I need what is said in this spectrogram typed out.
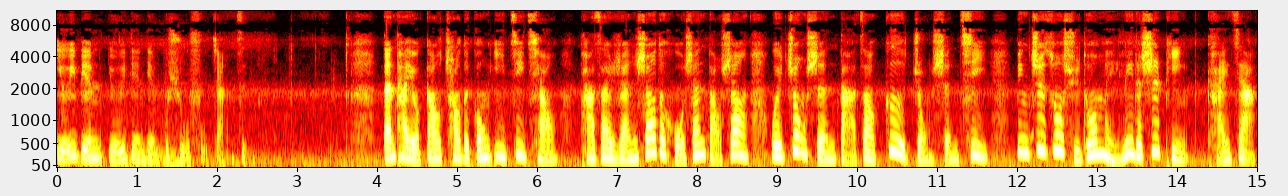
有一边有一点点不舒服，这样子。但他有高超的工艺技巧，他在燃烧的火山岛上为众神打造各种神器，并制作许多美丽的饰品、铠甲、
